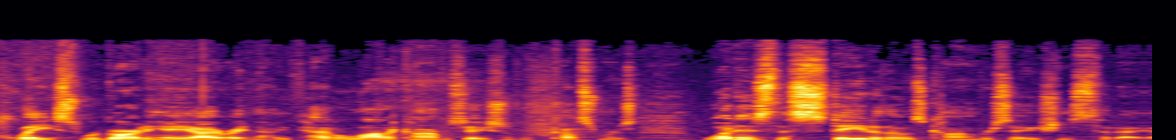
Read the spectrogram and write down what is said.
place regarding AI right now. You've had a lot of conversations with customers. What is the state of those conversations today?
